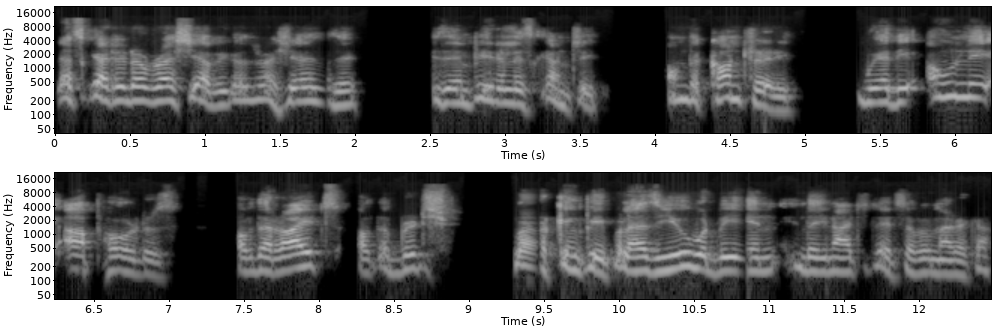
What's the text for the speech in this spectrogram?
"Let's get rid of Russia because Russia is a is an imperialist country"? On the contrary, we are the only upholders of the rights of the British working people, as you would be in, in the United States of America,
